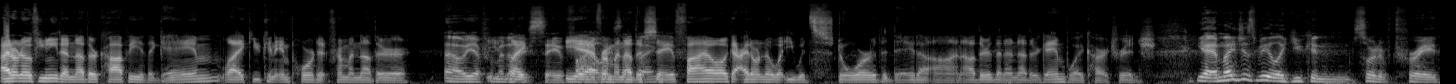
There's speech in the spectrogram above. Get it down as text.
I don't know if you need another copy of the game. Like you can import it from another Oh, yeah, from another like save file. yeah from another something. save file Like, i don't know what you would store the data on other than another game boy cartridge Yeah, it might just be like you can sort of trade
